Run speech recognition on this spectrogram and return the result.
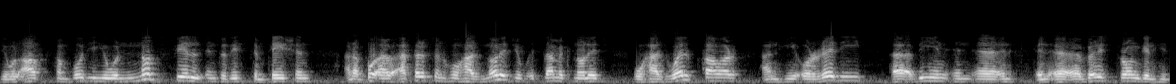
they will ask somebody who will not fall into this temptation. and a, a person who has knowledge of Islamic knowledge, who has willpower, and he already uh, being in, uh, in, in uh, very strong in his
